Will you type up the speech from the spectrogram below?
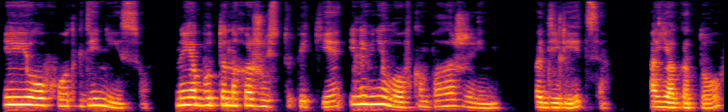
и ее уход к Денису но я будто нахожусь в тупике или в неловком положении. Поделиться? А я готов.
